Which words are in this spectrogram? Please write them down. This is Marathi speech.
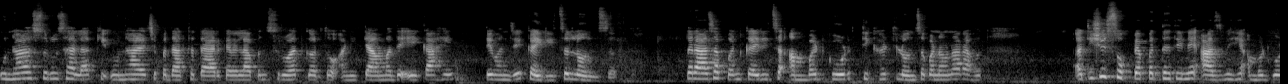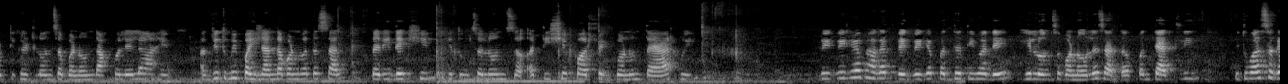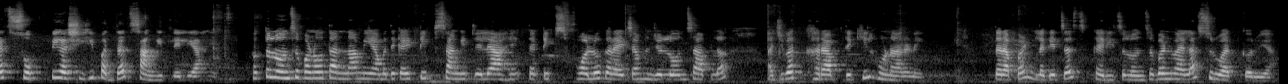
उन्हाळा सुरू झाला की उन्हाळ्याचे पदार्थ तयार करायला आपण सुरुवात करतो आणि त्यामध्ये एक आहे ते म्हणजे कैरीचं लोणचं. तर आज आपण कैरीचं आंबट गोड तिखट लोणचं बनवणार आहोत. अतिशय सोप्या पद्धतीने आज मी हे आंबट गोड तिखट लोणचं बनवून दाखवलेलं आहे. अगदी तुम्ही पहिल्यांदा बनवत असाल तरी देखील हे तुमचं लोणचं अतिशय परफेक्ट बनून तयार होईल. वेगवेगळ्या भागात वेगवेगळ्या पद्धतीमध्ये हे लोणचं बनवलं जातं पण त्यातली मी तुम्हाला सगळ्यात सोपी अशी ही पद्धत सांगितलेली आहे. फक्त लोणचं बनवताना मी यामध्ये काही टिप्स सांगितलेल्या आहेत. त्या टिप्स फॉलो करायच्या म्हणजे लोणचं आपलं अजिबात खराब देखील होणार नाही. तर आपण लगेचच कैरीचं लोणचं बनवायला सुरुवात करूया.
